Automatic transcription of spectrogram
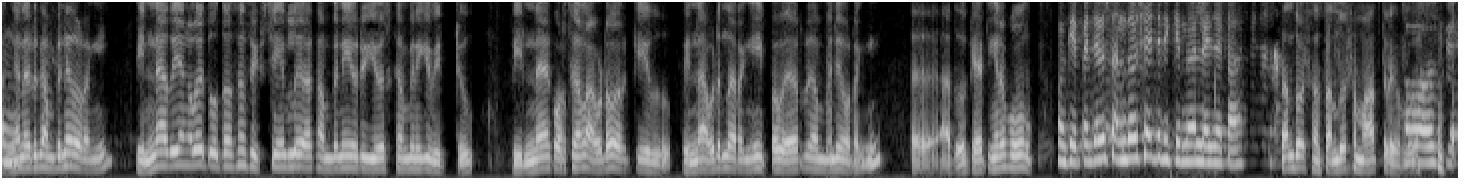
അങ്ങനെ ഒരു കമ്പനി തുടങ്ങി. പിന്നെ അത് ഞങ്ങൾ ടൂ തൗസൻഡ് സിക്സ്റ്റീനിൽ ആ കമ്പനി ഒരു യു എസ് കമ്പനിക്ക് വിറ്റു. പിന്നെ കുറച്ചു നാൾ അവിടെ വർക്ക് ചെയ്തു. പിന്നെ അവിടെ നിന്ന് ഇറങ്ങി ഇപ്പൊ വേറൊരു കമ്പനി തുടങ്ങി. അതൊക്കെ ആയിട്ട് ഇങ്ങനെ പോകുന്നു. സന്തോഷമായിട്ടിരിക്കുന്നു അല്ലേ ചേട്ടാ? സന്തോഷം സന്തോഷം മാത്രമേ ഉള്ളൂ.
